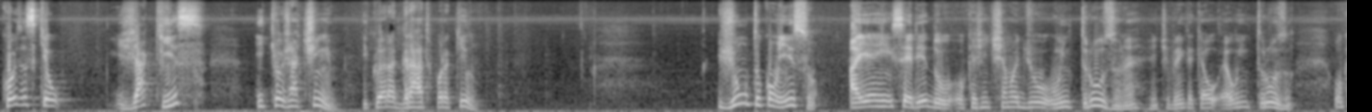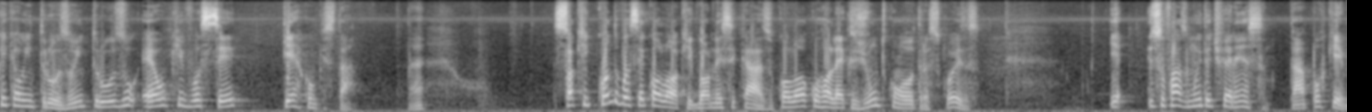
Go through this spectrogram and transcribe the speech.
Coisas que eu já quis e que eu já tinha e que eu era grato por aquilo. Junto com isso, aí é inserido o que a gente chama de o, o intruso, né? A gente brinca que é o, é o intruso. O que, que é o intruso? O intruso é o que você quer conquistar. Né? Só que quando você coloca, igual nesse caso, coloca o Rolex junto com outras coisas, isso faz muita diferença, tá? Porque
